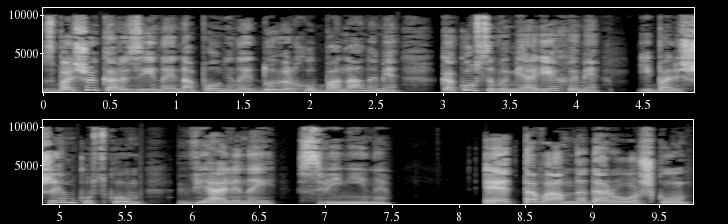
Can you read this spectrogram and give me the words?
с большой корзиной, наполненной доверху бананами, кокосовыми орехами и большим куском вяленой свинины. «Это вам на дорожку!»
